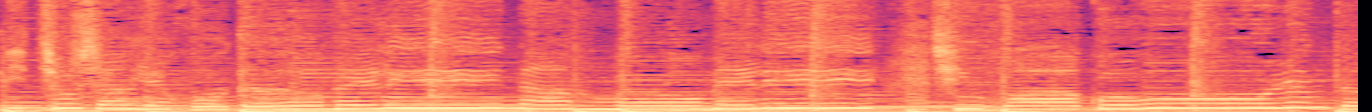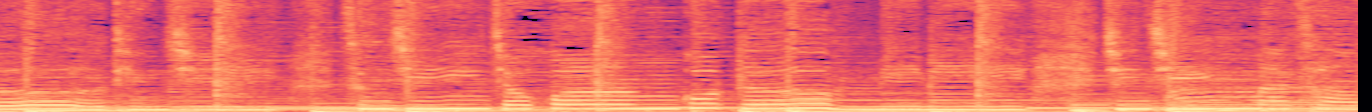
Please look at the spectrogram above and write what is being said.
你就像烟火的美丽，那么。情划过无人的天际，曾经交换过的秘密，静静埋藏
